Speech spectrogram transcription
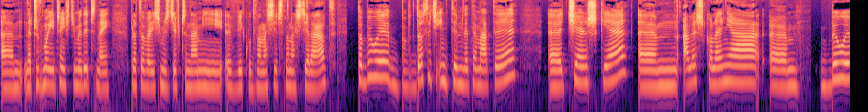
um, znaczy w mojej części medycznej pracowaliśmy z dziewczynami w wieku 12-14 lat. To były dosyć intymne tematy, e, ciężkie, ale szkolenia były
